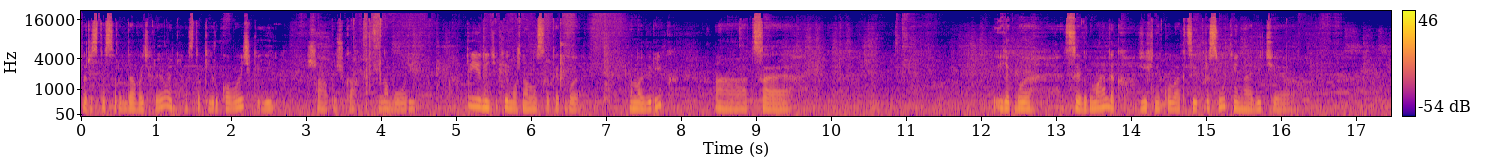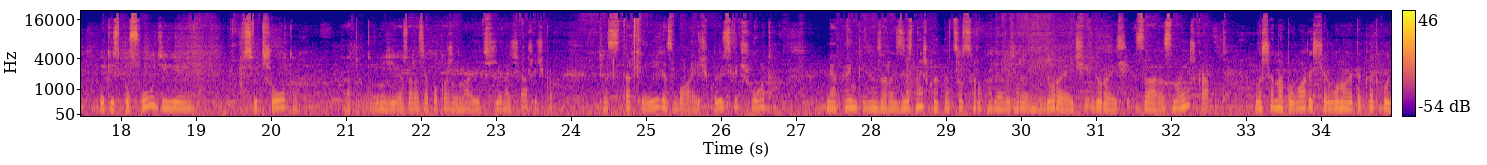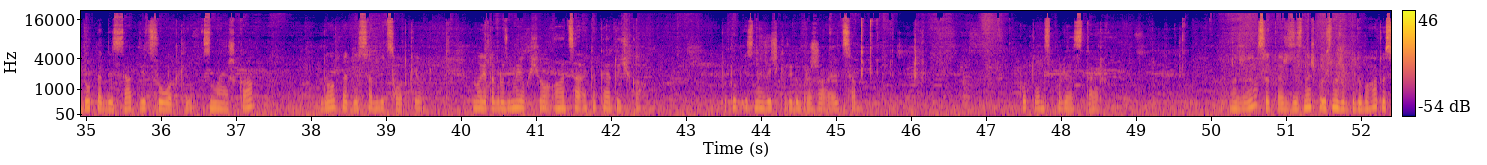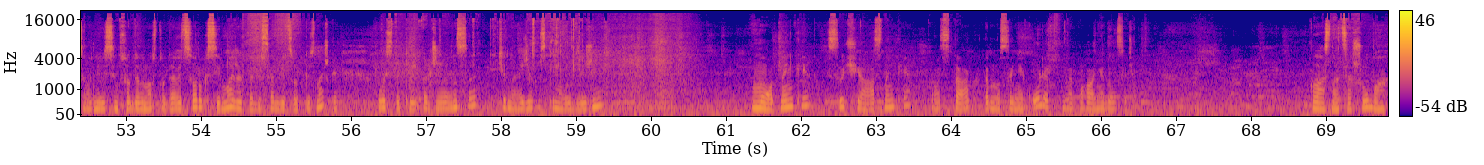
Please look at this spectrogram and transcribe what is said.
449 гривень. Ось такі рукавички і шапочка в наборі. Її не тільки можна носити якби на Новий рік. А, Це якби цей ведмедик в їхній колекції присутній навіть е, в якійсь посуді, в світшотах. Е, Тобто він є, зараз я покажу, навіть є на чашечках. Ось такий з баєчкою світшот. М'якенький він зараз зі знижкою 549 гривень. До речі, до речі, зараз знижка лише на товари з червоною етикеткою до 50%. Знижка до 50%. Ну, я так розумію, якщо ця етикеточка, то тут і знижечки відображаються. Котон з поліестер. Джинси теж зі знижкою. Знижок буде багато. Сьогодні 899,47, майже 50% знижки. Ось такі джинси, тінейджерські, молодіжні. Модненькі, сучасненькі. Ось так. Темно-синій колір, непогані досить. Класна ця шуба,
